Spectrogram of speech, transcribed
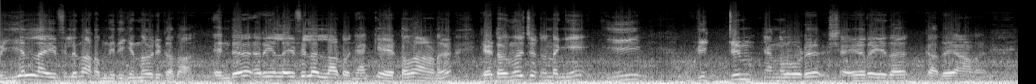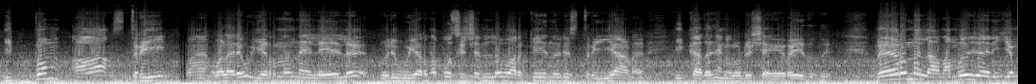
റിയൽ ലൈഫിൽ നടന്നിരിക്കുന്ന ഒരു കഥ. എന്റെ റിയൽ ലൈഫിലല്ല കേട്ടോ ഞാൻ കേട്ടതാണ്. കേട്ടതെന്ന് വെച്ചിട്ടുണ്ടെങ്കിൽ ഈ വിക്റ്റിം ഞങ്ങളോട് ഷെയർ ചെയ്ത കഥയാണ്. ഇപ്പം ആ സ്ത്രീ വളരെ ഉയർന്ന നിലയിൽ ഒരു ഉയർന്ന പൊസിഷനിൽ വർക്ക് ചെയ്യുന്ന ഒരു സ്ത്രീയാണ് ഈ കഥ ഞങ്ങളോട് ഷെയർ ചെയ്തത്. വേറൊന്നല്ല നമ്മൾ വിചാരിക്കും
